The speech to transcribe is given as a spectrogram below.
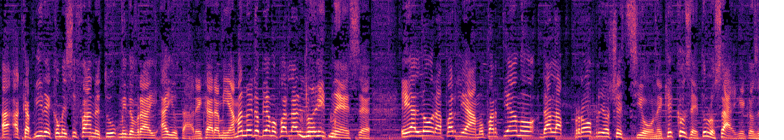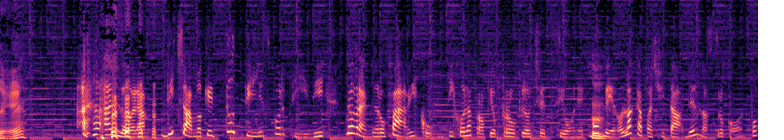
a, a capire come si fanno e tu mi dovrai aiutare cara mia ma noi dobbiamo parlare di Vole- fitness e allora parliamo, partiamo dalla propriocezione che cos'è? tu lo sai che cos'è? eh? allora, diciamo che tutti gli sportivi dovrebbero fare i conti con la propria propriocezione, Mm. ovvero la capacità del nostro corpo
